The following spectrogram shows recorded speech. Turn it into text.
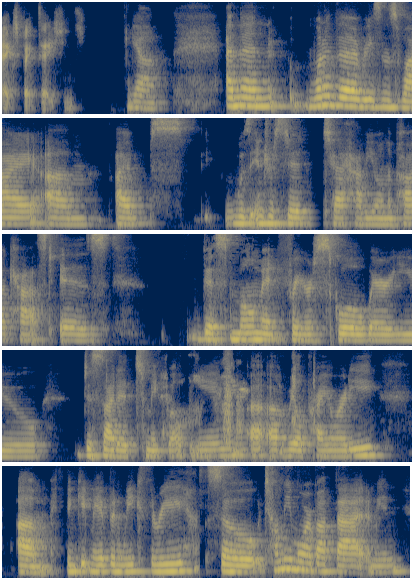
expectations. Yeah, and then one of the reasons why um, I was interested to have you on the podcast is this moment for your school where you decided to make well-being a, a real priority um, I think it may have been week three. So tell me more about that. I mean,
